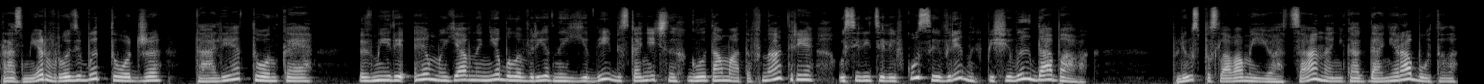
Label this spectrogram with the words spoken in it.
Размер вроде бы тот же, талия тонкая. В мире Эммы явно не было вредной еды, бесконечных глутаматов натрия, усилителей вкуса и вредных пищевых добавок. Плюс, по словам ее отца, она никогда не работала,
